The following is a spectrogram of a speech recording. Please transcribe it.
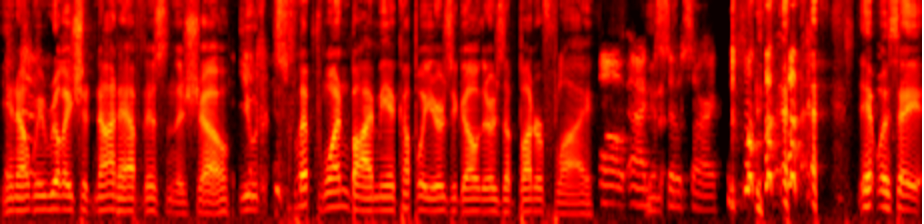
You know, we really should not have this in the show. You slipped one by me a couple years ago. There's a butterfly. Oh, I'm you know. so sorry. it was a,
